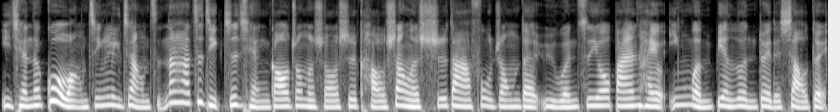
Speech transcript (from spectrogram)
以前的过往经历，这样子。那他自己之前高中的时候是考上了师大附中的语文资优班，还有英文辩论队的校队，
